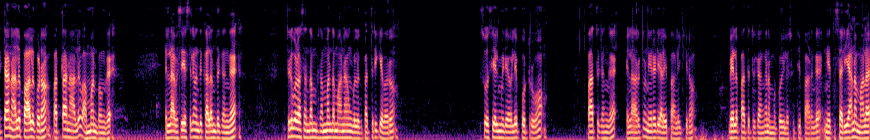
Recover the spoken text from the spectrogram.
எட்டாம் நாள் பாலுக்கூடம் பத்தாம் நாள் அம்மன் பொங்க எல்லா விசேஷத்துலையும் வந்து கலந்துக்கங்க. திருவிழா சந்தம் சம்பந்தமான உங்களுக்கு பத்திரிக்கை வரும். சோசியல் மீடியாவிலே போட்டுருவோம். பார்த்துக்கங்க. எல்லாருக்கும் நேரடி அழைப்பு அழைக்கிறோம். வேலை பார்த்துட்ருக்காங்க. நம்ம கோயிலை சுற்றி பாருங்கள் நேற்று சரியான மழை.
